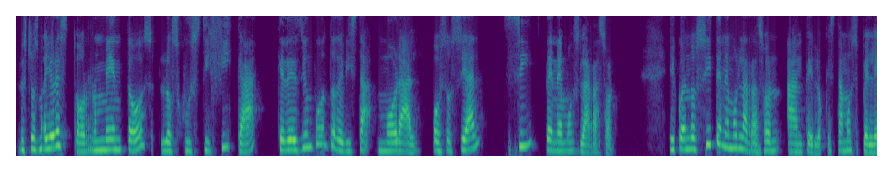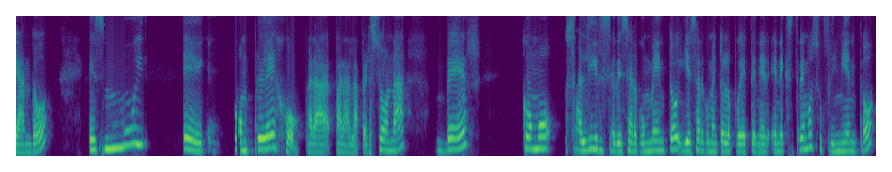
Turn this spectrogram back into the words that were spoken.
nuestros mayores tormentos los justifica que desde un punto de vista moral o social sí tenemos la razón. Y cuando sí tenemos la razón ante lo que estamos peleando, es muy eh, complejo para, para la persona ver cómo salirse de ese argumento y ese argumento lo puede tener en extremo sufrimiento,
